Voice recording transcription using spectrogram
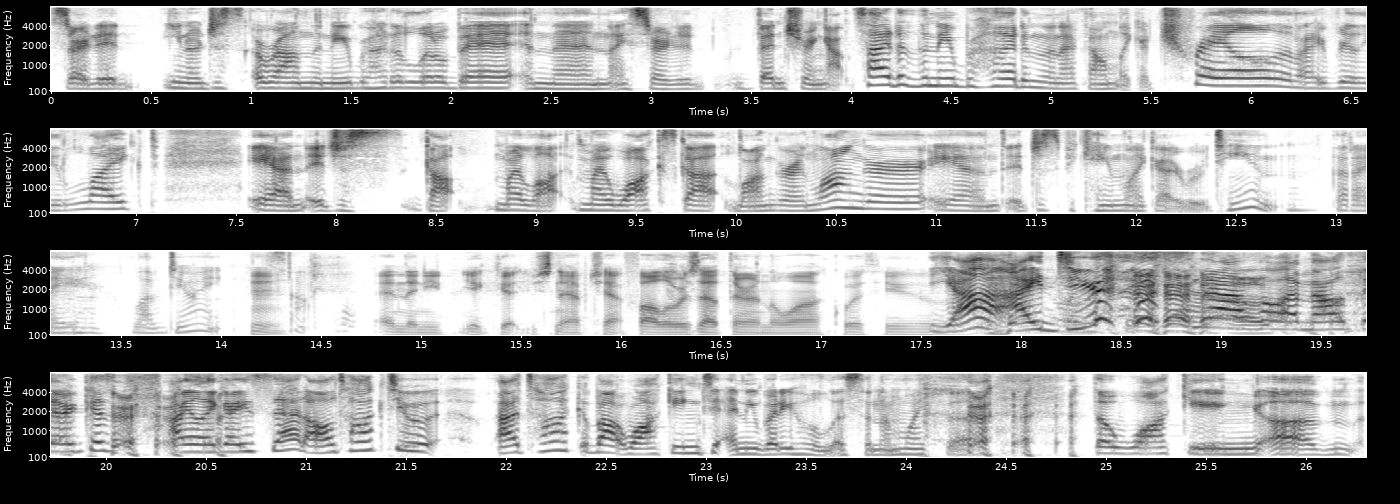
started, you know, just around the neighborhood a little bit. And then I started venturing outside of the neighborhood. And then I found like a trail that I really liked. And it just got my, lo- my walks got longer and longer. And it just became like a routine that I mm-hmm. love doing. Hmm. So. And then you, you get your Snapchat followers out there on the walk with you. Yeah, I do oh, snap while I'm out there because I, like I said, I'll talk to, I talk about walking to anybody who'll listen. I'm like the, the walking um,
